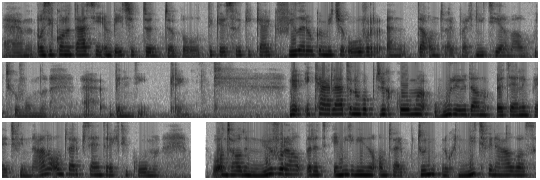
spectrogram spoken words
ehm, was die connotatie een beetje te dubbel. De christelijke kerk viel daar ook een beetje over en dat ontwerp werd niet helemaal goed gevonden uh, binnen die kring. Nu, ik ga er later nog op terugkomen hoe we dan uiteindelijk bij het finale ontwerp zijn terechtgekomen. We onthouden nu vooral dat het ingediende ontwerp toen nog niet finaal was,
